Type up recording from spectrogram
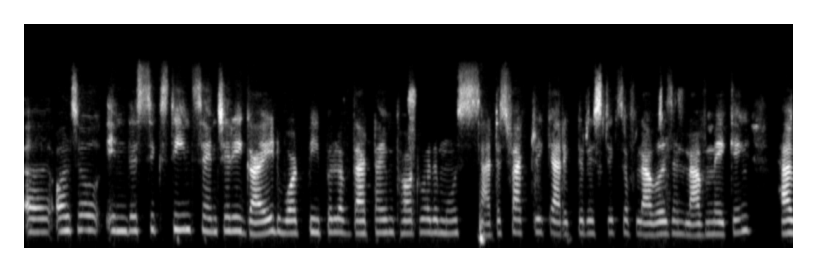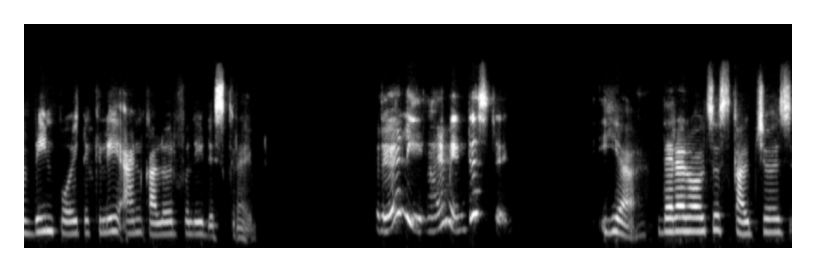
Uh, also in the 16th century guide what people of that time thought were the most satisfactory characteristics of lovers and lovemaking have been poetically and colorfully described. Really? I am interested. yeah. There are also sculptures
